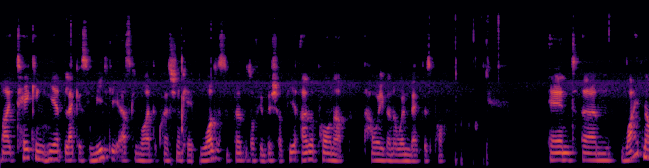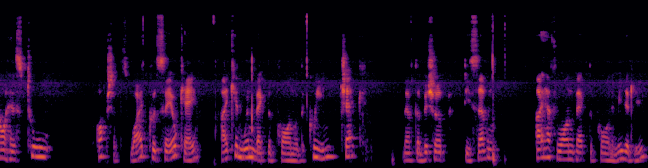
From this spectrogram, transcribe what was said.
by taking here, black is immediately asking white the question, okay, what is the purpose of your bishop here? I'm a pawn up. How are you going to win back this pawn? And um, white now has two options. White could say, okay, I can win back the pawn with the queen, check. After bishop d7, I have won back the pawn immediately.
